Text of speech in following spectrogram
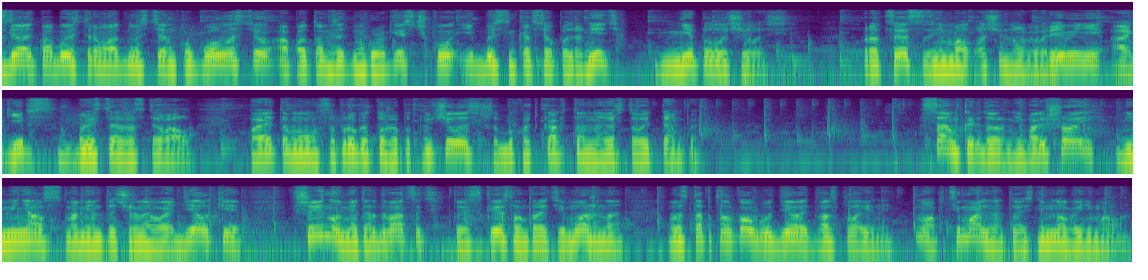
Сделать по-быстрому одну стенку полностью, а потом взять мокрую кисточку и быстренько все подровнять не получилось. Процесс занимал очень много времени, а гипс быстро застывал. Поэтому супруга тоже подключилась, чтобы хоть как-то наверстывать темпы. Сам коридор небольшой, не менялся с момента черновой отделки, в ширину метр двадцать, то есть с креслом пройти можно, высота потолков будет делать два с половиной, ну оптимально, то есть ни много ни мало.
